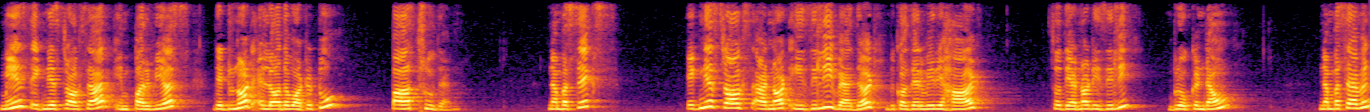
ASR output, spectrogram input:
means igneous rocks are impervious. They do not allow the water to pass through them. Number 6. Igneous rocks are not easily weathered because they are very hard. So they are not easily broken down. Number 7.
